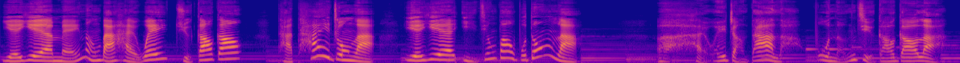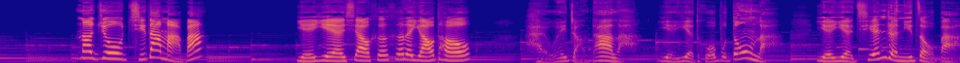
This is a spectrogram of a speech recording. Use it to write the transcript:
爷爷没能把海威举高高，他太重了，爷爷已经抱不动了。啊，海威长大了，不能举高高了，那就骑大马吧。爷爷笑呵呵地摇头。海威长大了，爷爷驮不动了。爷爷牵着你走吧。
